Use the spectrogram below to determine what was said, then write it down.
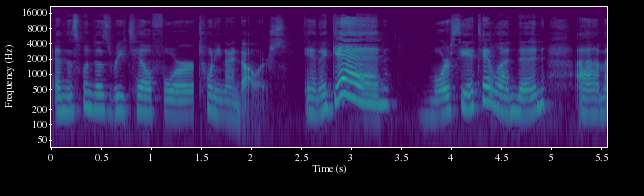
And this one does retail for $29. And again, more Ciete London. Um,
